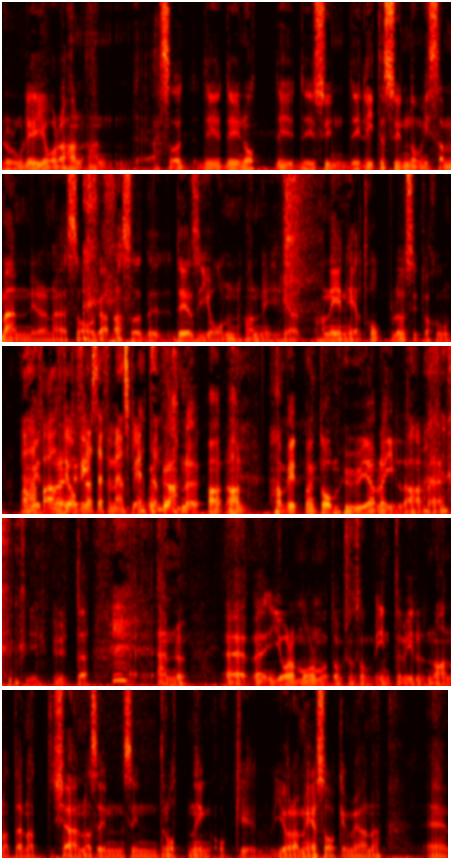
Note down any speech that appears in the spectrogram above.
rolig Jorah. Han, han, alltså det, det är ju något, det, det, är synd, det är lite synd om vissa män i den här sagan. Alltså det, dels John, han är, helt, han är i en helt hopplös situation. Han, vet får alltid inte offra sig för mänskligheten. han, han, han, han vet bara inte om hur jävla illa han är ute eh, ännu. Eh, eh, Jorah Mormont också som inte vill något annat än att tjäna sin, sin drottning och eh, göra mer saker med henne. Eh,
